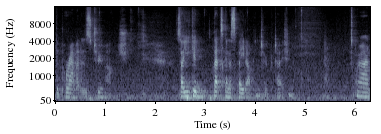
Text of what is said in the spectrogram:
the parameters too much. So you could, that's going to speed up interpretation. Right.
